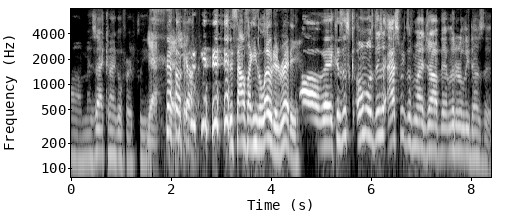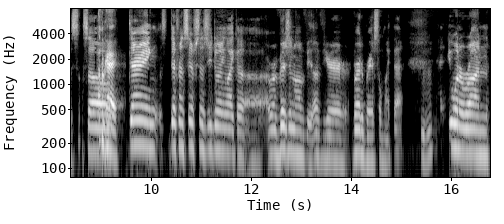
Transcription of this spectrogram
Um, Zach, can I go first, please? Yeah. yeah oh, sure. this sounds like he's loaded, ready. Oh man, because this almost there's an aspect of my job that literally does this. So okay. during different sessions, you're doing like a, a revision of of your vertebrae or something like that. Mm-hmm. You want to run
